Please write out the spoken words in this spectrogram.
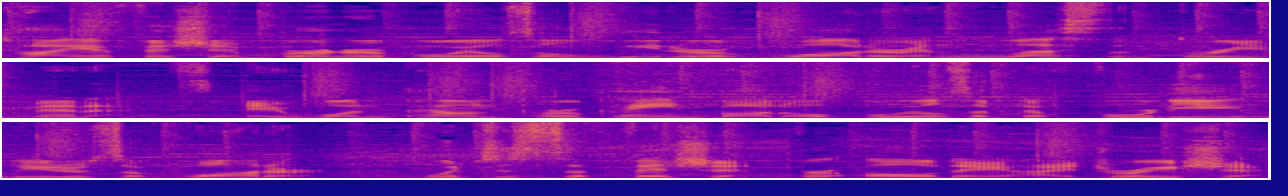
TIE Efficient Burner boils a liter of water in less than 3 minutes. A 1 pound propane bottle boils up to 48 liters of water, which is sufficient for all day hydration.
